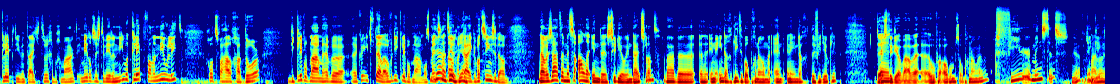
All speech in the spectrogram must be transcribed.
clip die we een tijdje terug hebben gemaakt. Inmiddels is er weer een nieuwe clip van een nieuw lied. Gods verhaal gaat door. Die clipopname hebben we... eh, kun je iets vertellen over die clipopname? Als mensen Ja, nou gaan ja. kijken, wat zien ze dan? Nou, we zaten met z'n allen in de studio in Duitsland, waar we eh, in één dag het lied hebben opgenomen en in één dag de videoclip. De En- studio waar we eh, hoeveel albums opgenomen hebben? Vier minstens. Ja, volgens Denk mij wel, ik.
